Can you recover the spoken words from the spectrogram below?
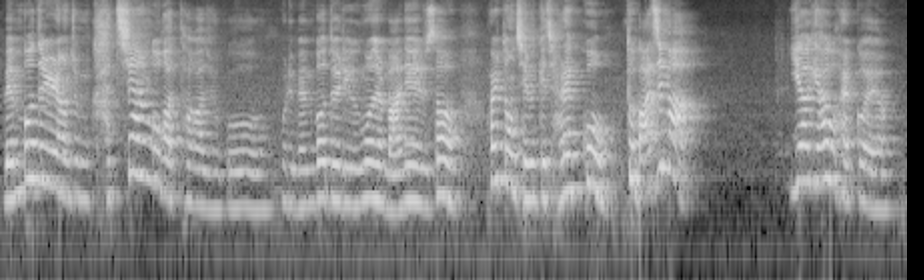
멤버들이랑 좀 같이 한 것 같아가지고 우리 멤버들이 응원을 많이 해줘서 활동 재밌게 잘했고 또 마지막 이야기하고 갈 거예요 네?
